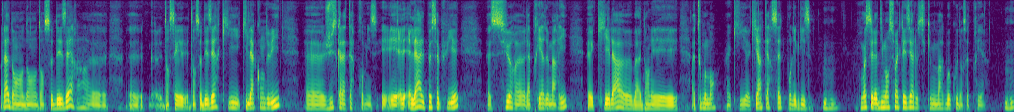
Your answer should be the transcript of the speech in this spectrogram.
voilà, dans, dans, ce désert, hein, euh, euh, dans, ces, dans, ce désert qui, qui l'a conduit euh, jusqu'à la terre promise. Et, là, elle peut s'appuyer sur la prière de Marie, qui est là bah, dans les, à tout moment, qui, qui intercède pour l'Église. Mm-hmm. Moi, c'est la dimension ecclésiale aussi qui me marque beaucoup dans cette prière. Mhm.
